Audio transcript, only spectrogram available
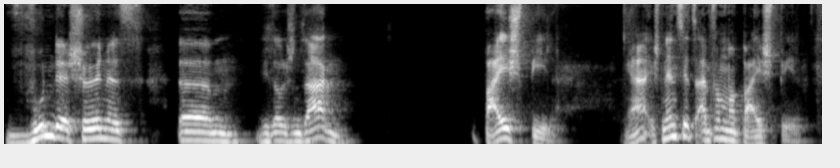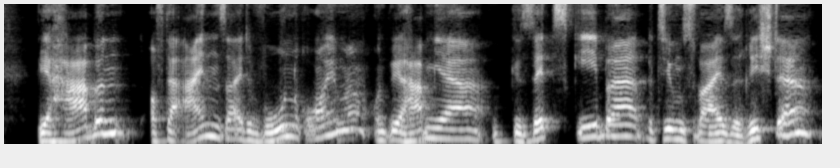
wunderschönes, ähm, wie soll ich denn sagen, Beispiel. Ja, ich nenne es jetzt einfach mal Beispiel. Wir haben auf der einen Seite Wohnräume und wir haben ja Gesetzgeber beziehungsweise Richter,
